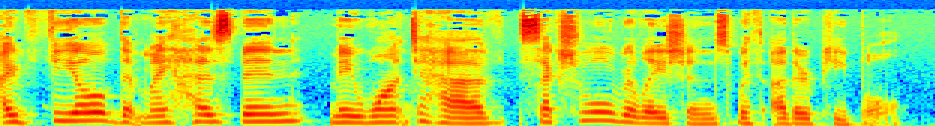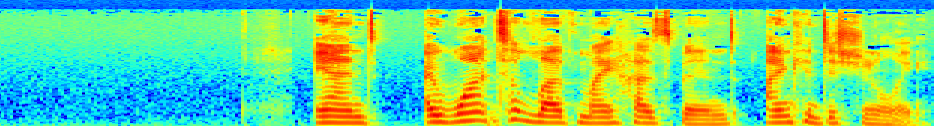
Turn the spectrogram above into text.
I feel that my husband may want to have sexual relations with other people. And I want to love my husband unconditionally.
